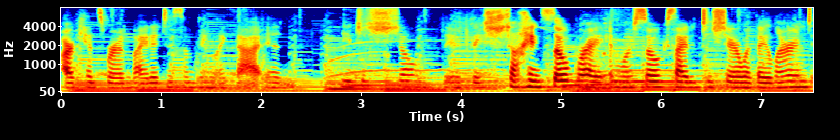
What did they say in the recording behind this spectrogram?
our kids were invited to something like that, and they just shone. They, they shine so bright, and we're so excited to share what they learned.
